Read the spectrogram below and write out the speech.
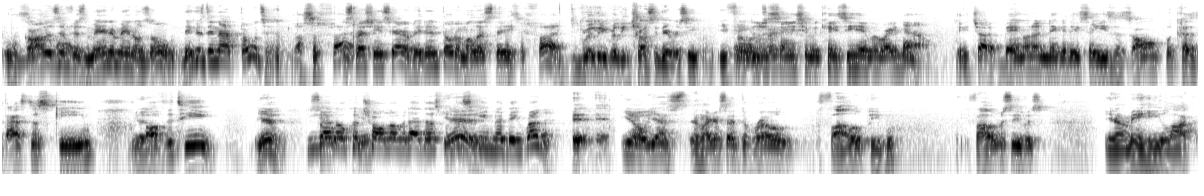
regardless if it's man to man or zone. Niggas did not throw to him. That's a fact. Especially in Seattle, they didn't throw to him unless they That's really, really trusted their receiver. You They feel what do I'm the saying? same shit with Casey Hayward right now. They try to bang on a nigga. They say he's a zone because that's the scheme Yeah. of the team. Yeah, You So, got no control over that. That's what Yeah. the scheme that they running. it, it- you know, yes, and like I said, Darrelle follow people, he follow receivers. You know, what I mean, he lock,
